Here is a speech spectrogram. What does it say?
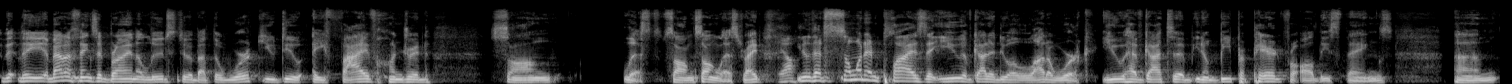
the, the amount of things that Brian alludes to about the work you do, a 500 song list, song song list, right? Yeah. You know that somewhat implies that you have got to do a lot of work. You have got to, you know, be prepared for all these things. Um,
